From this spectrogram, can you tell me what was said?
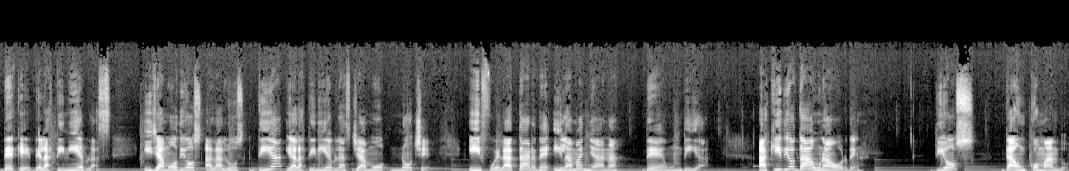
de qué? De las tinieblas. Y llamó Dios a la luz día y a las tinieblas llamó noche. Y fue la tarde y la mañana de un día. Aquí Dios da una orden. Dios da un comando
